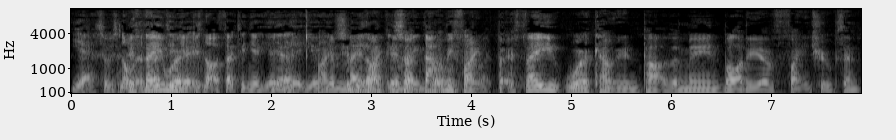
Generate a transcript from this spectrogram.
Yeah, so it's not If they affecting were- your, it's not affecting your your, Yeah, your, your, right, your main. like your so main that would be force. fine. But if they were counting part of the main body of fighting troops, then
